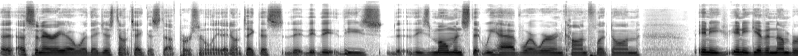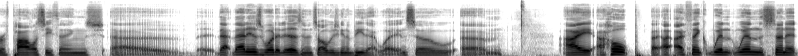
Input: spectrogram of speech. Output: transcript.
a, a, scenario where they just don't take this stuff personally. They don't take this the, the, the, these these moments that we have where we're in conflict on any any given number of policy things. Uh, that that is what it is, and it's always going to be that way. And so, um, I I hope I, I think when when the Senate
